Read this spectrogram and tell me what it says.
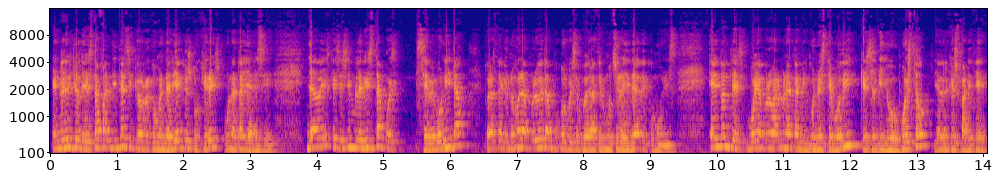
entonces yo de esta faldita sí que os recomendaría que os cogierais una talla S. Ya veis que si simple vista pues se ve bonita, pero hasta que no me la pruebe tampoco os vais a poder hacer mucho la idea de cómo es. Entonces voy a probármela también con este body, que es el que llevo puesto, y a ver qué os parece.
